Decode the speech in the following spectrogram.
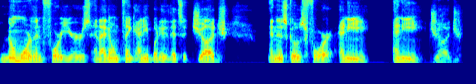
no more than four years. And I don't think anybody that's a judge, and this goes for any any judge.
